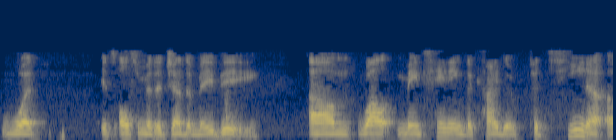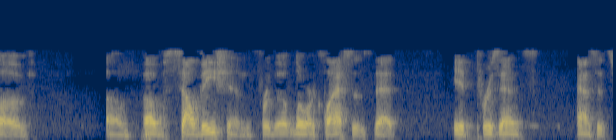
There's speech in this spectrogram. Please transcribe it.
what its ultimate agenda may be, um, while maintaining the kind of patina of, of, of salvation for the lower classes that it presents as its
